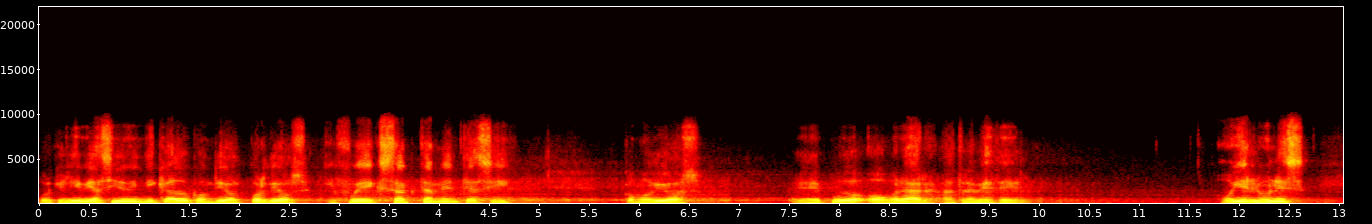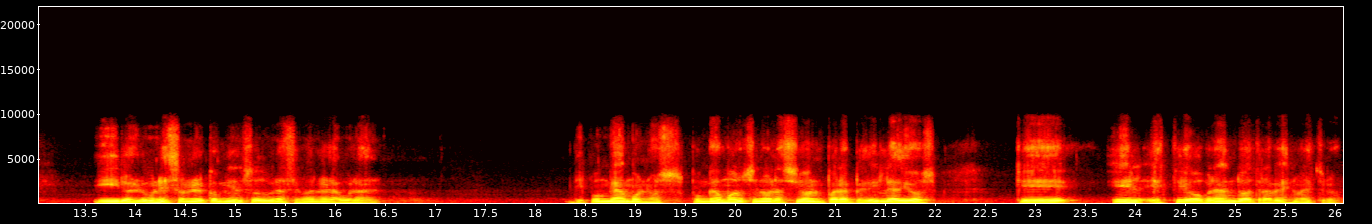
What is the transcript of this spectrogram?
porque le había sido indicado con Dios, por Dios, y fue exactamente así como Dios eh, pudo obrar a través de él. Hoy es lunes y los lunes son el comienzo de una semana laboral. Dispongámonos, pongámonos en oración para pedirle a Dios que Él esté obrando a través nuestro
